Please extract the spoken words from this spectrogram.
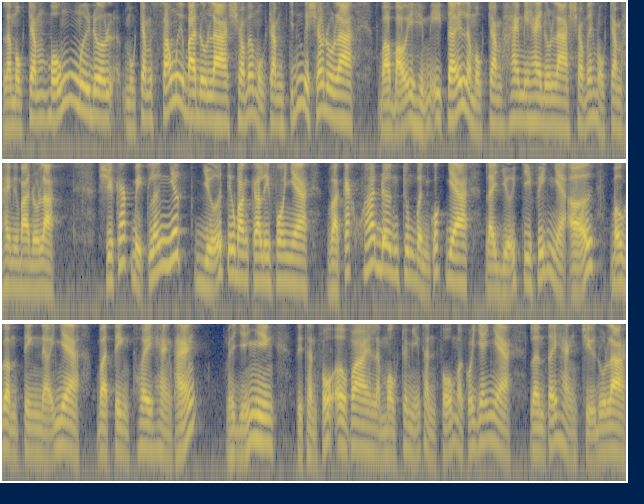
là 140 đô 163 đô la so với 196 đô la và bảo hiểm y tế là 122 đô la so với 123 đô la. Sự khác biệt lớn nhất giữa tiểu bang California và các hóa đơn trung bình quốc gia là giữa chi phí nhà ở, bao gồm tiền nợ nhà và tiền thuê hàng tháng. Và dĩ nhiên thì thành phố Irvine là một trong những thành phố mà có giá nhà lên tới hàng triệu đô la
